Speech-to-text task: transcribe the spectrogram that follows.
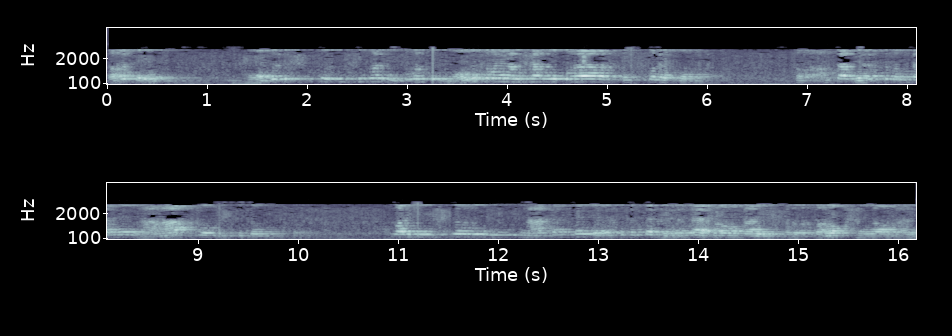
కాబట్టి భేద దృష్టితో చూసి వాళ్ళు ఇటువంటి మౌలికమైన అంశాలను కూడా తెలుసుకోలేకపోతున్నారు అంతా జగత్తునంతానే నానాత్మ దృష్టితో వారికి ఈశ్వరుడు నాకంటే జగత్తు కంటే భిన్నంగా ఎక్కడ ఉన్నారు ఈశ్వరుడు పరోక్షంగా ఉన్నారు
